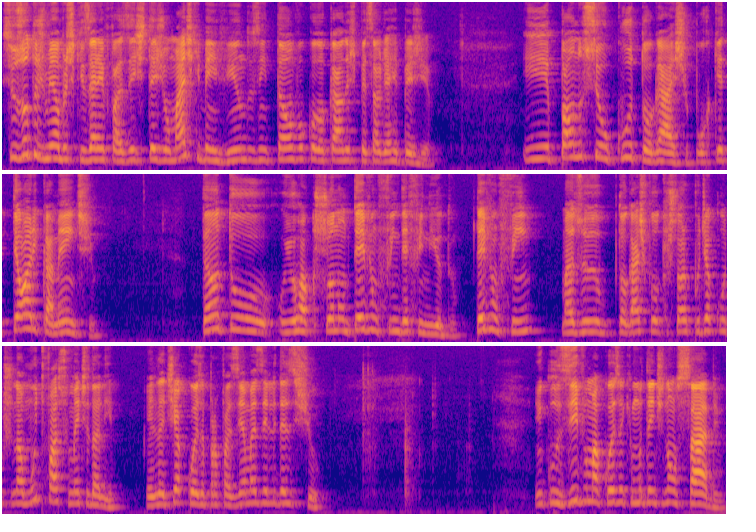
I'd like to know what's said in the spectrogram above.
Se os outros membros quiserem fazer, estejam mais que bem-vindos, então vou colocar no especial de RPG. E pau no seu cu, Togashi, porque teoricamente, tanto o Yu Hakusho não teve um fim definido. Teve um fim, mas o Togashi falou que a história podia continuar muito facilmente dali. Ele ainda tinha coisa para fazer, mas ele desistiu. Inclusive, uma coisa que muita gente não sabe.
